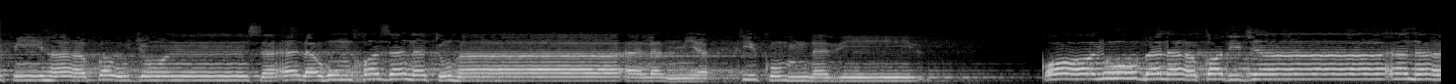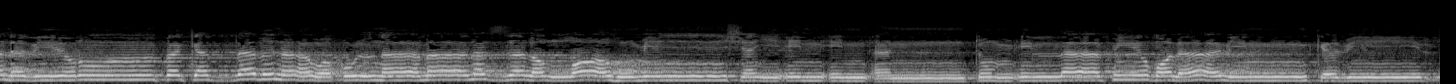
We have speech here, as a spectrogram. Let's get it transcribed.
فيها فوج سألهم خزنتها ألم يأتكم نذير؟ قالوا بلى قد جاءنا نذير فكذبنا وقلنا ما نزل الله من شيء إن أنتم إلا في ضلال كبير.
